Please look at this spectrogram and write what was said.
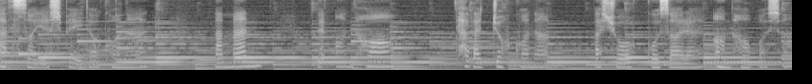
افزایش پیدا کند و من به آنها توجه کنم و شکر گذار آنها باشم.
